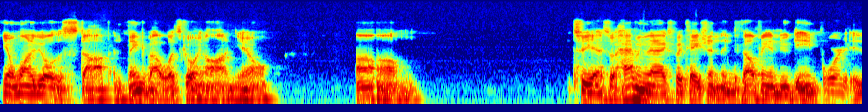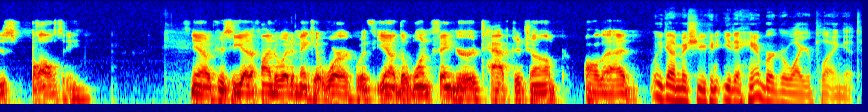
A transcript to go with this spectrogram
you know, want to be able to stop and think about what's going on. You know, um. So yeah, so having that expectation and then developing a new game for it is ballsy. You know, because you got to find a way to make it work with you know the one finger tap to jump, all that. Well, you got to make sure you can eat a hamburger while you're playing it.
